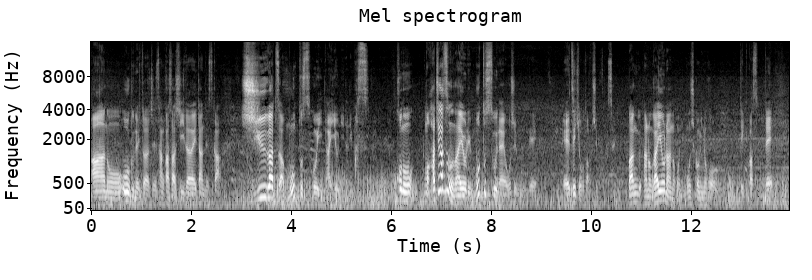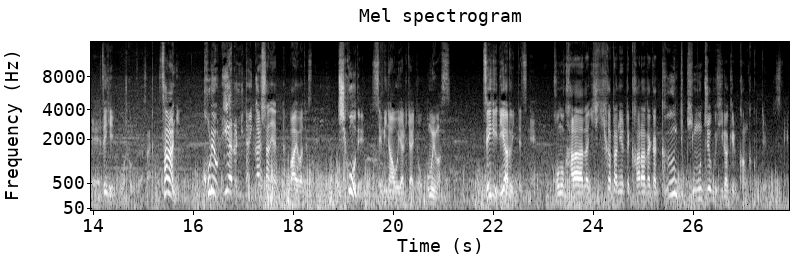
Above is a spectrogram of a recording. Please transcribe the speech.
あの多くの人たちで参加させていただいたんですが10月はもっとすごい内容になります。この、まあ、8月の内容よりもっとすごい内容を教えるんでえー、ぜひお楽しみください。番組あの概要欄の方に申し込みの方できますので、えー、ぜひお申し込みください。さらにこれをリアルに体感したねって場合はですね地方でセミナーをやりたいと思います。ぜひリアルにですねこの体引き方によって体がグーンって気持ちよく開ける感覚っていうのをですね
